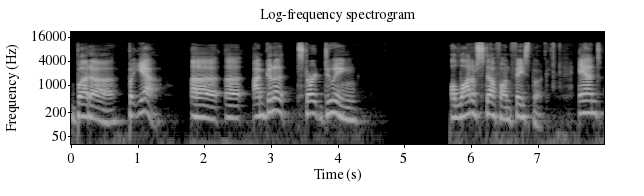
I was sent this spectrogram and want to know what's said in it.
but, uh, but yeah, uh, uh, I'm gonna start doing a lot of stuff on Facebook. And,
